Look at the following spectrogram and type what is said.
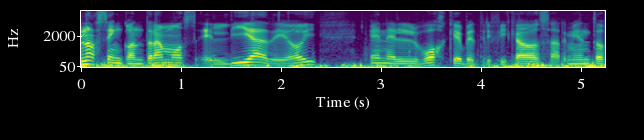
Nos encontramos el día de hoy en el bosque petrificado Sarmiento.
